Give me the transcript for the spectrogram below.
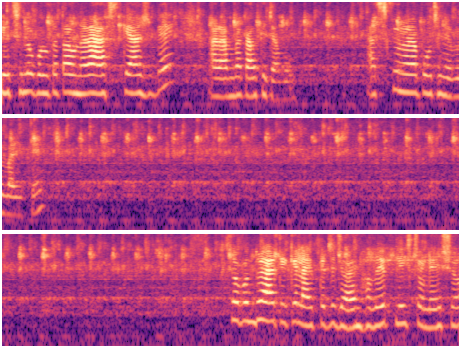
গেছিল কলকাতা, ওনারা আজকে আসবে আর আমরা কালকে যাব। আজকে ওনারা পৌঁছে যাবে বাড়িতে। তো বন্ধুরা, আর কে কে লাইভটাতে জয়েন হবে প্লিজ চলে এসো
